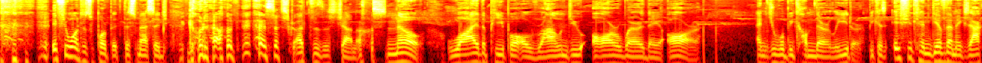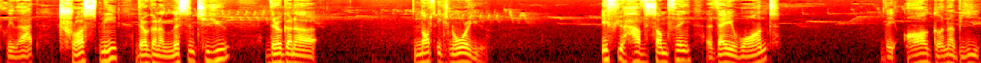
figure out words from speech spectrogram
if you want to support this message, go down and subscribe to this channel. Know why the people around you are where they are. and you will become their leader. Because if you can give them exactly that, trust me, they're gonna listen to you, they're gonna not ignore you. If you have something they want, they are gonna be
